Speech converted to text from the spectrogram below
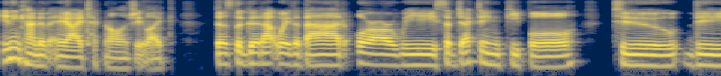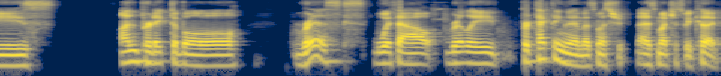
any kind of AI technology. Like, does the good outweigh the bad, or are we subjecting people to these unpredictable risks without really protecting them as much as much as we could?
